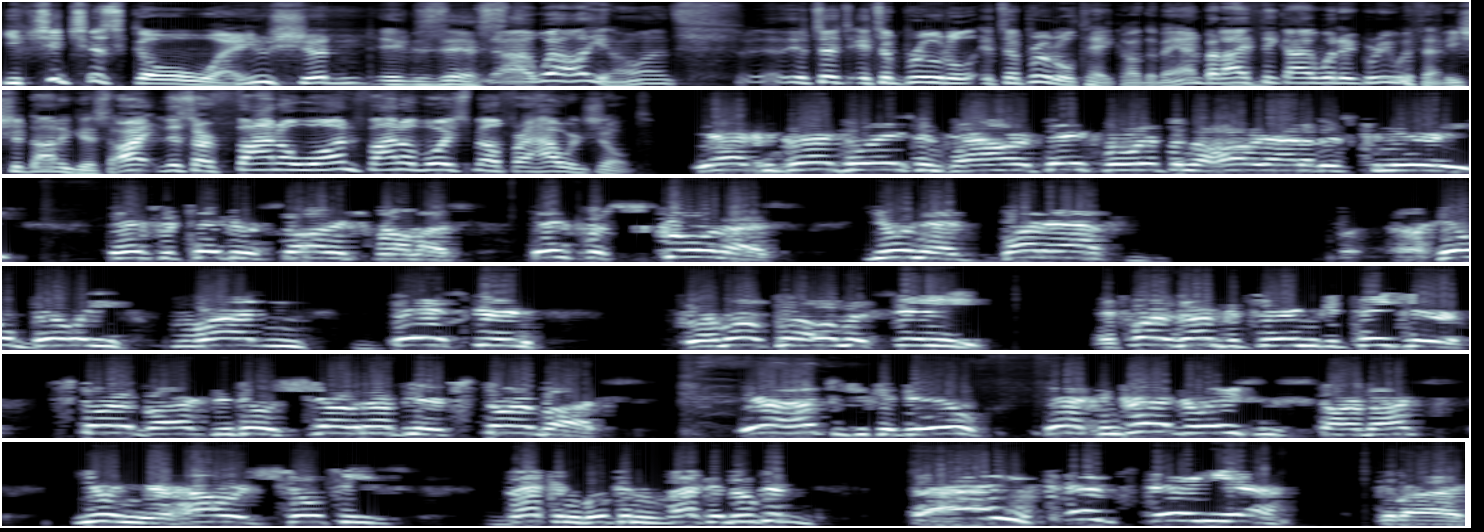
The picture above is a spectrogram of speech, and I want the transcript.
You should just go away. You shouldn't exist. Uh, well, you know, it's it's a it's a brutal it's a brutal take on the man, but I think I would agree with that. He should not exist. All right, this is our final one, final voicemail for Howard Schultz. Yeah, congratulations, Howard. Thanks for ripping the heart out of this community. Thanks for taking the Sonics from us. Thanks for screwing us. You and that butt ass uh, hillbilly rotten bastard from Oklahoma City. As far as I'm concerned, you can take your Starbucks and go shove it up your Starbucks. Yeah, that's what you could do. Yeah, congratulations, Starbucks. You and your Howard Schultz's Beckin looking Beckadukin. I can't stand you. Goodbye.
